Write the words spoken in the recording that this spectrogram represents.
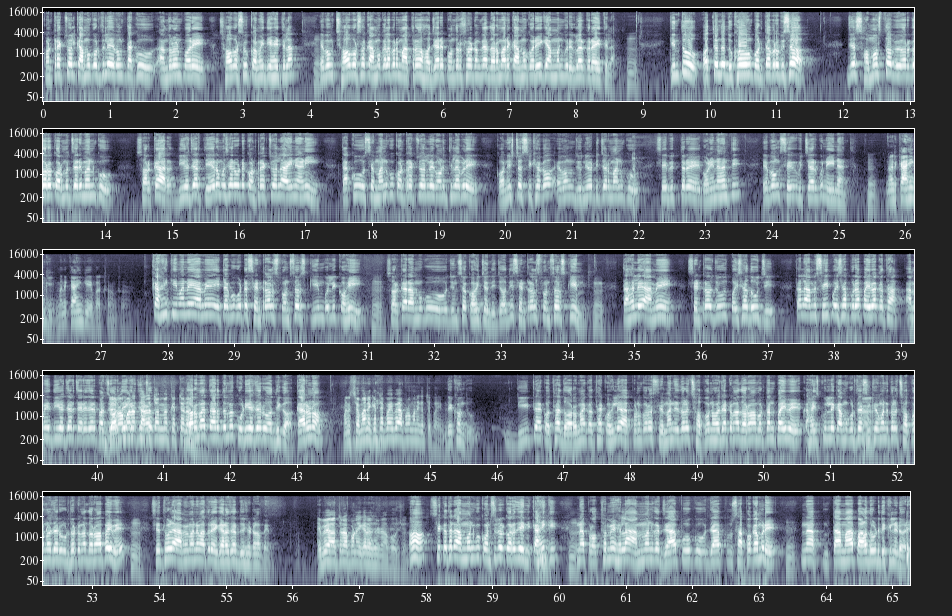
କଣ୍ଟ୍ରାକ୍ଚୁଆଲ କାମ କରୁଥିଲେ ଏବଂ ତାକୁ ଆନ୍ଦୋଳନ ପରେ ଛଅ ବର୍ଷକୁ କମେଇ ଦିଆହେଇଥିଲା ଏବଂ ଛଅ ବର୍ଷ କାମ କଲା ପରେ ମାତ୍ର ହଜାରେ ପନ୍ଦରଶହ ଟଙ୍କା ଦରମାରେ କାମ କରେଇକି ଆମମାନଙ୍କୁ ରେଗୁଲାର କରାଯାଇଥିଲା କିନ୍ତୁ ଅତ୍ୟନ୍ତ ଦୁଃଖ ଏବଂ ପରିତାପର ବିଷୟ ଯେ ସମସ୍ତ ବର୍ଗର କର୍ମଚାରୀମାନଙ୍କୁ ସରକାର ଦୁଇ ହଜାର ତେର ମସିହାରେ ଗୋଟେ କଣ୍ଟ୍ରାକ୍ଚୁଆଲ ଆଇନ ଆଣି ତାକୁ ସେମାନଙ୍କୁ କଣ୍ଟ୍ରାକ୍ଚୁଆଲରେ ଗଣିଥିଲା ବେଳେ କନିଷ୍ଠ ଶିକ୍ଷକ ଏବଂ ଜୁନିୟର ଟିଚରମାନଙ୍କୁ ସେ ଭିତରେ ଗଣି ନାହାନ୍ତି ଏବଂ ସେ ବିଚାରକୁ ନେଇନାହାନ୍ତି ମାନେ କାହିଁକି? ମାନେ କାହିଁକି ଏ ପାତ୍ର କାହିଁକି ମାନେ ଆମେ ଏଟାକୁ ଗୋଟେ ସେଣ୍ଟ୍ରାଲ ସ୍ପନ୍ସର ସ୍କିମ୍ ବୋଲି କହି ସରକାର ଆମକୁ ଜିନିଷ କହିଛନ୍ତି ଯଦି ସେଣ୍ଟ୍ରାଲ ସ୍ପନ୍ସର ସ୍କିମ୍ ତାହେଲେ ଆମେ ସେଣ୍ଟ୍ରାଲ ଯେଉଁ ପଇସା ଦଉଛି ତାହେଲେ ଆମେ ସେଇ ପଇସା ପୁରା ପାଇବା କଥା। ଆମେ ଦୁଇ ହଜାର ଚାରି ହଜାର ପାଞ୍ଚ ହଜାର ଦରମାର ଦେଇକି ଜିନିଷ- ତାରତମ୍ୟ କେତେ ରହିବ? ଦରମାର ତାରତମ୍ୟ କୋଡ଼ିଏ ହଜାରରୁ ଅଧିକ। କାରଣ ମାନେ ସେମାନେ କେତେ ପାଇବେ ଆପଣମାନେ କେତେ ପାଇବେ? ଦେଖନ୍ତୁ ଦିଟା କଥା ଦରମା କଥା କହିଲେ ଆପଣଙ୍କର ସେମାନେ ଯେତେବେଳେ ଛପନ ହଜାର ଟଙ୍କା ଦରମା ବର୍ତ୍ତମାନ ପାଇବେ ହାଇସ୍କୁଲରେ କାମ କରୁଥିବା ଶିକ୍ଷକମାନେ ଯେତେବେଳେ ଛପନ ହଜାର ଉର୍ଦ୍ଧ୍ୱ ଟଙ୍କା ଦରମା ପାଇବେ ସେତେବେଳେ ଆମେମାନେ ମାତ୍ର ଏଗାର ହଜାର ଦୁଇଶହ ଟଙ୍କା ପାଇବୁ। ଏବେ ମାତ୍ର ଆପଣ ଏଗାର ହଜାର ଟଙ୍କା ପାଉଛନ୍ତି। ହଁ ସେ କଥାଟା ଆମମାନଙ୍କୁ କନସିଡର କରାଯାଇନି। କାହିଁକି? ନା ପ୍ରଥମେ ହେଲା ଆମମାନଙ୍କ ଯାହା ପୁଅକୁ ଯାହା ସାପ କାମୁଡ଼େ ନା ତା ମା ପାଳ ଦୌଡ଼ି ଦେଖିଲେ ଡରେ।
